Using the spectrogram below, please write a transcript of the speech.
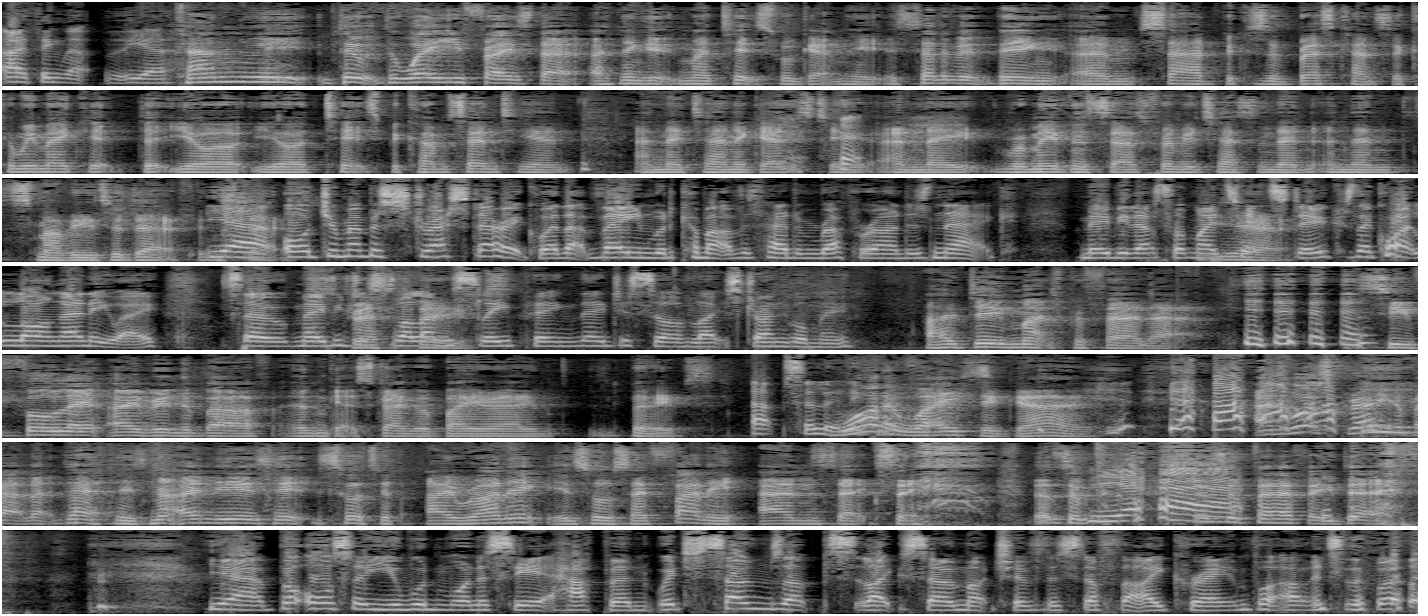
I think that yeah. Can we? The, the way you phrase that, I think it, my tits will get me. Instead of it being um, sad because of breast cancer, can we make it that your your tits become sentient and they turn against you and they remove themselves from your chest and then and then smother you to death? Yeah, or do you remember Stressed Eric, where that vein would come out of his head and wrap around his neck? Maybe that's what my Yeah. tits do because they're quite long anyway. So maybe just while I'm sleeping, they just sort of like strangle me. I do much prefer that. so you fall over in the bath and get strangled by your own boobs. Absolutely. What a way to go! and what's great about that death is not only is it sort of ironic, it's also funny and sexy. that's a Yeah. that's a perfect death. Yeah, but also you wouldn't want to see it happen, which sums up like so much of the stuff that I create and put out into the world.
